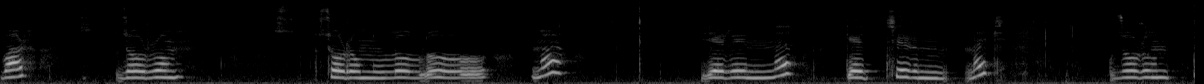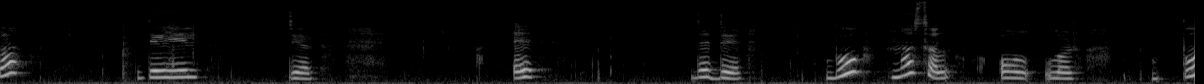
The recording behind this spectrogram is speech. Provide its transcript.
var zorun sorumluluğunu yerine getirmek zorunda değildir. E, dedi. Bu nasıl olur? Bu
